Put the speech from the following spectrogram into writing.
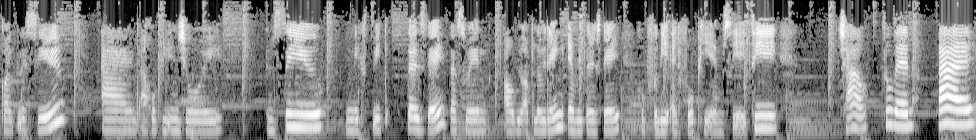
God bless you, and I hope you enjoy. And see you next week Thursday. That's when I'll be uploading every Thursday, hopefully at 4 p.m. CAT. Ciao. Till then. Bye.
